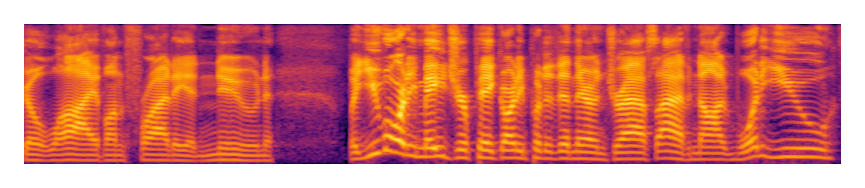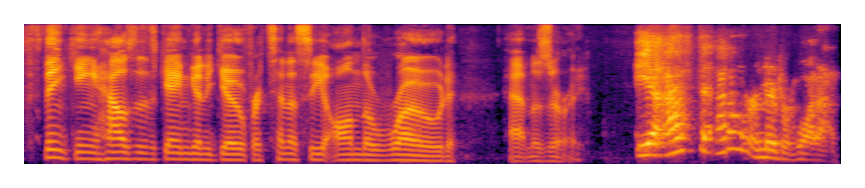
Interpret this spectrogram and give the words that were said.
go live on Friday at noon. But you've already made your pick, already put it in there in drafts. I have not. What are you thinking? How's this game going to go for Tennessee on the road at Missouri? Yeah, I, th- I don't remember what I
